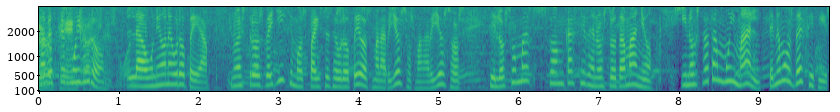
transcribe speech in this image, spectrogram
¿Sabes qué es muy duro? La Unión Europea. Nuestros bellísimos países europeos, maravillosos, maravillosos, si los sumas son casi de nuestro tamaño y nos tratan muy mal. Tenemos déficit.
